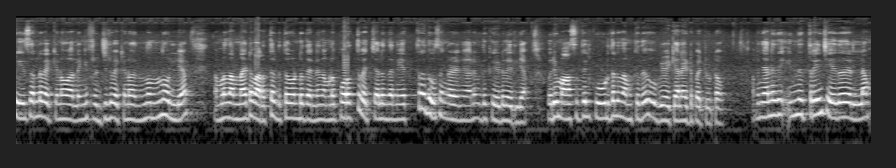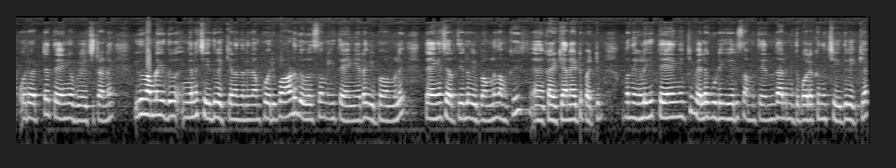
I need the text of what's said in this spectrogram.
ഫ്രീസറിൽ വെക്കണോ അല്ലെങ്കിൽ ഫ്രിഡ്ജിൽ വെക്കണോ എന്നൊന്നുമില്ല. നമ്മൾ നന്നായിട്ട് വറുത്തെടുത്തുകൊണ്ട് തന്നെ നമ്മൾ പുറത്ത് വെച്ചാലും തന്നെ എത്ര ദിവസം കഴിഞ്ഞാലും ഇത് കേടുവരില്ല. ഒരു മാസത്തിൽ കൂടുതൽ നമുക്കിത് ഉപയോഗിക്കാനായിട്ട് പറ്റും കേട്ടോ അപ്പോൾ ഞാനിത് ഇന്ന് ഇത്രയും ചെയ്തതെല്ലാം ഒരൊറ്റ തേങ്ങ ഉപയോഗിച്ചിട്ടാണ്. ഇത് നമ്മൾ ഇത് ഇങ്ങനെ ചെയ്ത് വെക്കുകയാണെന്നുണ്ടെങ്കിൽ നമുക്ക് ഒരുപാട് ദിവസം ഈ തേങ്ങയുടെ വിഭവങ്ങൾ തേങ്ങ ചേർത്തിയുള്ള വിഭവങ്ങൾ നമുക്ക് കഴിക്കാനായിട്ട് പറ്റും. അപ്പോൾ നിങ്ങൾ ഈ തേങ്ങയ്ക്ക് വില കൂടിയ ഈ ഒരു സമയത്ത് എന്തായാലും ഇതുപോലൊക്കെ ഒന്ന് ചെയ്ത് വെക്കുക.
